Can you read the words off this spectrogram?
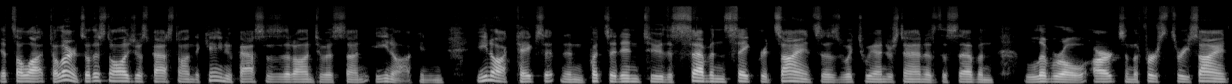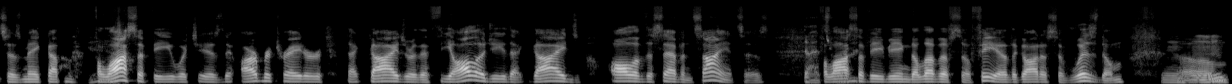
it's a lot to learn. So this knowledge was passed on to Cain, who passes it on to his son Enoch. And Enoch takes it and puts it into the seven sacred sciences, which we understand as the seven liberal arts. And the first three sciences make up oh, philosophy, which is the arbitrator that guides or the theology that guides all of the seven sciences. That's right. philosophy being the love of Sophia, the goddess of wisdom. Mhm. Um,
